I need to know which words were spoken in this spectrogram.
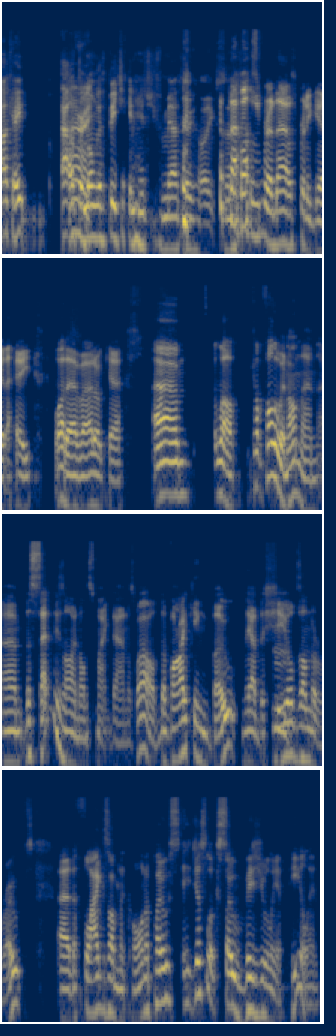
Okay, that was All the right. longest speech in history for me. I think. Like, so. that was pretty, that was pretty good. Hey, whatever, I don't care. Um, well, following on then, um, the set design on SmackDown as well. The Viking boat, they had the shields on the ropes, uh, the flags on the corner posts. It just looks so visually appealing.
